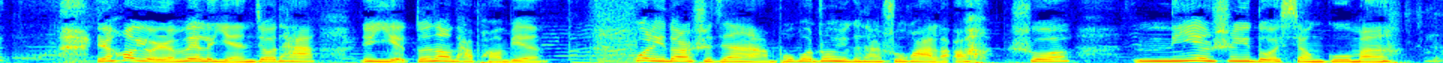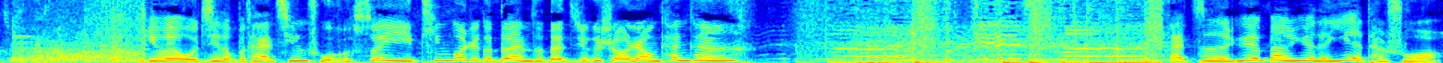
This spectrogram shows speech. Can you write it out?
然后有人为了研究她，就也蹲到她旁边。过了一段时间啊，婆婆终于跟她说话了啊，说你也是一朵香菇吗？因为我记得不太清楚，所以听过这个段子的举个手让我看看。来自月半月的夜，他说。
